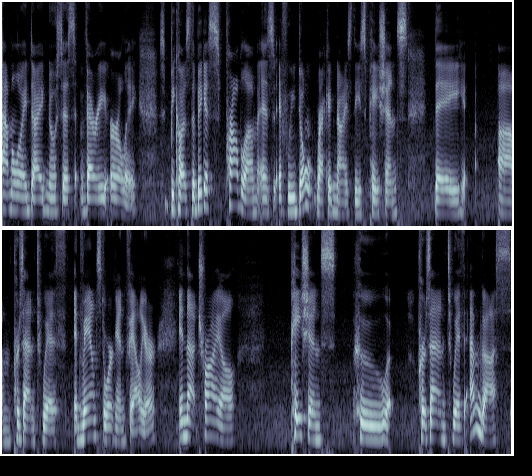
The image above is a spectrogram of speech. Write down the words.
Amyloid Diagnosis Very Early. Because the biggest problem is if we don't recognize these patients, they um, present with advanced organ failure. In that trial, patients who present with MGUS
